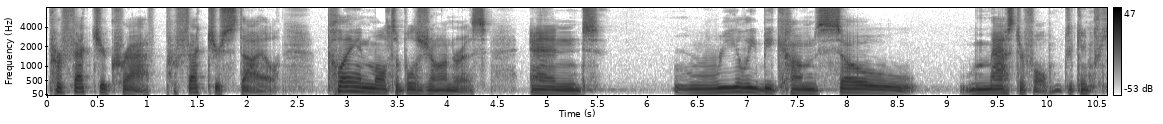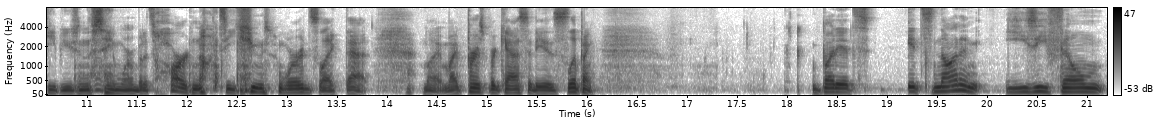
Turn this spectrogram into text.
perfect your craft, perfect your style, play in multiple genres and really become so masterful to keep using the same word but it's hard not to use words like that. My my perspicacity is slipping but it's it's not an easy film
